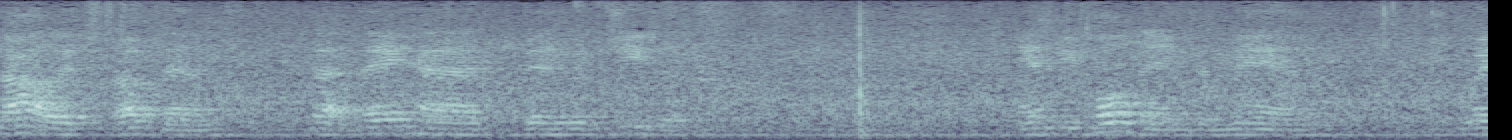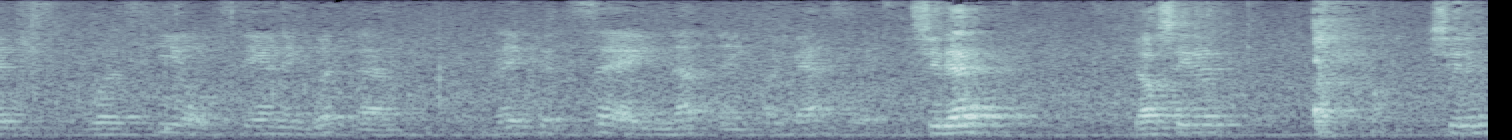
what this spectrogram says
knowledge of them that they had been with Jesus. And beholding the man which was healed standing with them, they could say nothing against it. See that? Y'all see that? See that?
